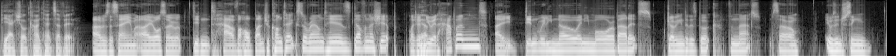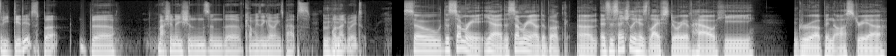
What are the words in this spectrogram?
the actual contents of it. I was the same. I also didn't have a whole bunch of context around his governorship. Like I Yep. knew it happened. I didn't really know any more about it going into this book than that. So it was interesting that he did it, but the machinations and the comings and goings perhaps Mhm. weren't that great. So the summary, yeah, the summary of the book um, is essentially his life story of how he grew up in Austria.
